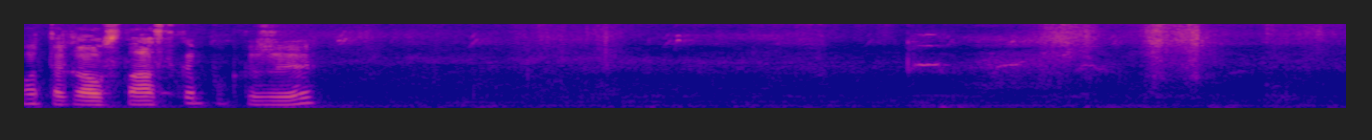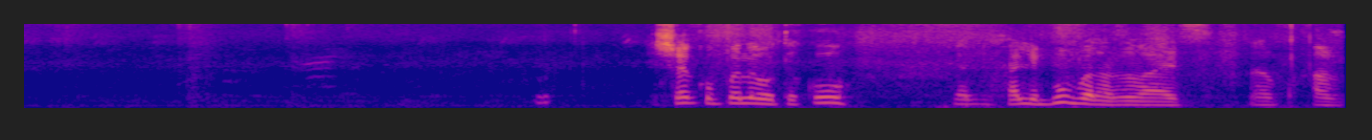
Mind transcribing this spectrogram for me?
Ось така оснастка, покажи. Ще купили отаку, халібуба називається. я покажу.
